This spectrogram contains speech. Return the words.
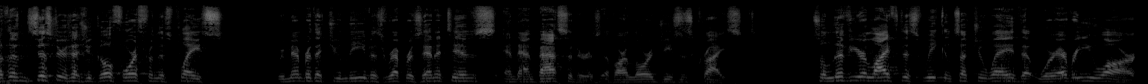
Brothers and sisters, as you go forth from this place, remember that you leave as representatives and ambassadors of our Lord Jesus Christ. So live your life this week in such a way that wherever you are,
